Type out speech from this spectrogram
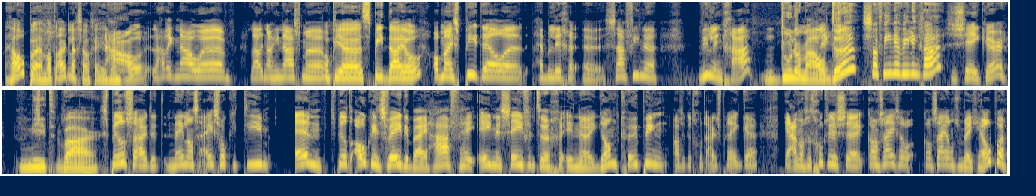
helpen en wat uitleg zou geven. Nou, laat ik nou, laat ik nou hier naast me Op je speed dial. op mijn speeddel eh, hebben liggen eh Savine Wielinga. Doe normaal. De Savine Wielinga? Zeker. Niet waar. Speelt ze uit het Nederlands ijshockeyteam. En speelt ook in Zweden bij HV71 in eh Jan Keuping, als ik het goed uitspreek. Ja, en als het goed is, eh, kan, zij zo, kan zij ons een beetje helpen.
